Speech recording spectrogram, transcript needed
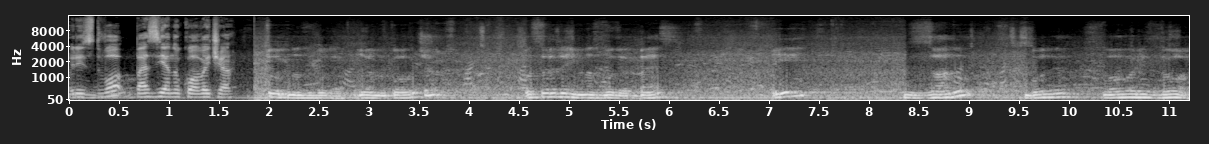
Різдво без Януковича. Тут у нас буде Януковича, посередині у нас буде без, і ззаду буде слово Різдво.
